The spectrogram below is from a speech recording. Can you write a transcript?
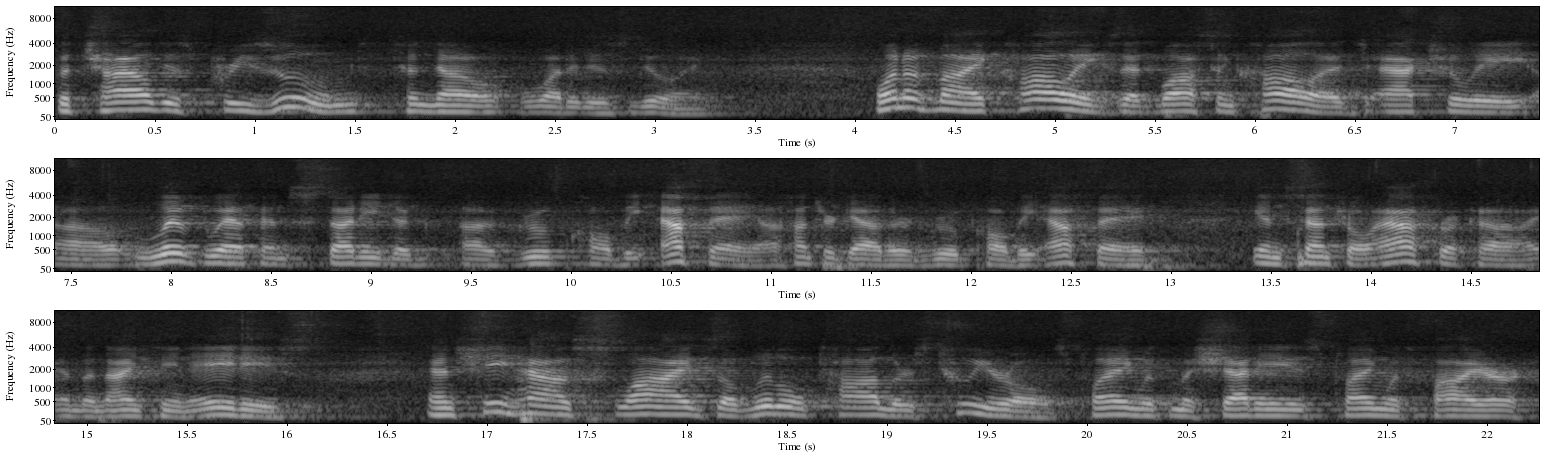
The child is presumed to know what it is doing. One of my colleagues at Boston College actually uh, lived with and studied a, a group called the Efe, a hunter-gatherer group called the Efe in Central Africa in the 1980s. And she has slides of little toddlers, two-year-olds, playing with machetes, playing with fire,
